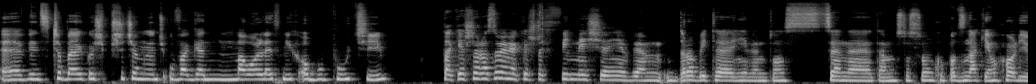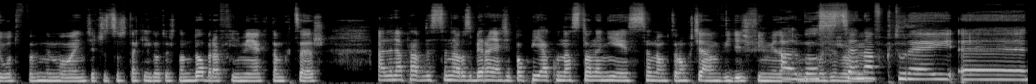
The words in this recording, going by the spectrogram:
E, więc trzeba jakoś przyciągnąć uwagę małoletnich obu płci. Tak, jeszcze rozumiem, jak jeszcze w filmie się, nie wiem, robi tę, nie wiem, tą scenę tam stosunku pod znakiem Hollywood w pewnym momencie, czy coś takiego, już tam dobra w filmie, jak tam chcesz. Ale naprawdę scena rozbierania się po pijaku na stole nie jest sceną, którą chciałam widzieć w filmie Albo scena, w której e,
